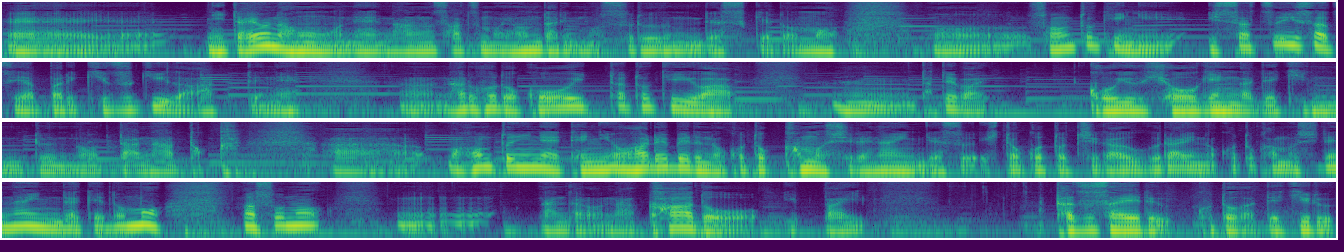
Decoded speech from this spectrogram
えー、似たような本をね何冊も読んだりもするんですけどもその時に一冊一冊やっぱり気づきがあってねなるほどこういった時は、うん、例えばこういう表現ができるのだなとかあ、まあ、本当にね手に負わレベルのことかもしれないんです一言違うぐらいのことかもしれないんだけども、まあ、その、うん、なんだろうなカードをいっぱい携えることができる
